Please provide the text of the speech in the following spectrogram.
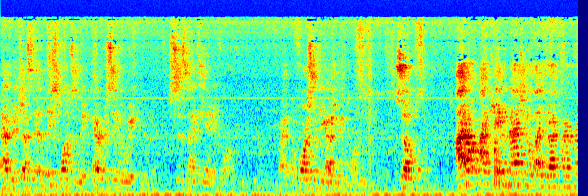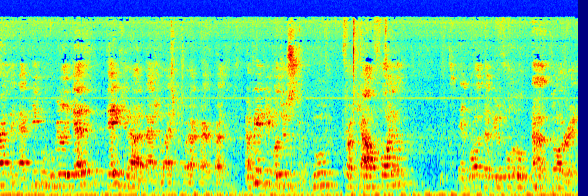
I've been adjusted at least once a week, every single week since 1984. Right before some of you guys were born. So I don't, I can't imagine a life without chiropractic. And people who really get it, they cannot imagine a life without chiropractic. And we have people just moved from California. They brought their beautiful little daughter in,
